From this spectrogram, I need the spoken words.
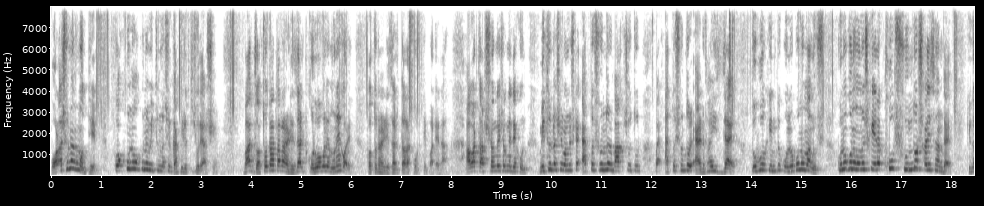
পড়াশোনার মধ্যে কখনো কখনো রাশির গাফিলতি চলে আসে বা যতটা তারা রেজাল্ট করব বলে মনে করে, ততটা রেজাল্ট তারা করতে পারে না। আবার তার সঙ্গে সঙ্গে দেখুন মিথুন রাশির মানুষটা এত সুন্দর বাকচতুর বা এত সুন্দর অ্যাডভাইস দেয়, তবুও কিন্তু কোনো কোনো মানুষ, কোনো কোনো মানুষকে এরা খুব সুন্দর সাজেশান দেয় কিন্তু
